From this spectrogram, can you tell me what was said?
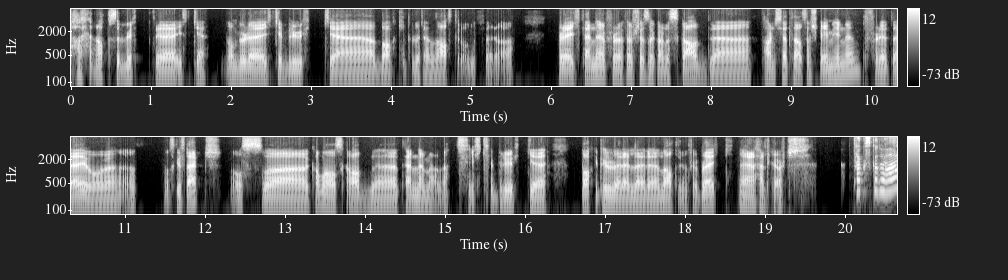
Absolutt ikke. Man burde ikke bruke bakepulver eller natron for å bleike tenner. For det første så kan det skade eh, tannkjøttet, altså slimhinnen, fordi det er jo eh, ganske sterkt. Og så kan man også skade eh, tenner med det. Ikke bruke bakepulver eller natrium for bleik. Det er helt klart. Takk skal du ha,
